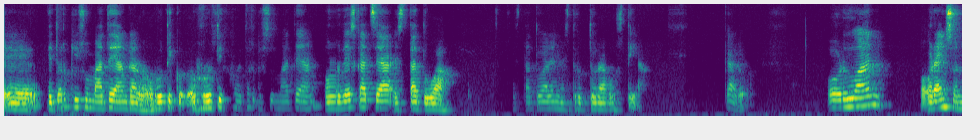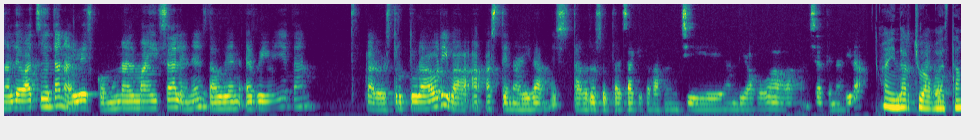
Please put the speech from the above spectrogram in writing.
e, etorkizun batean, claro, urrutiko, urrutiko etorkizun batean, ordezkatzea estatua, estatuaren estruktura guztia. Claro, orduan, orain zonalde batzuetan, adibidez, komunal maizalen, ez, dauden herri horietan, claro, estruktura hori, ba, azten ari da, ez, eta beroz eta ezakit garrantzi handiagoa izaten ari da. Ha, indartxuagoa ez da.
